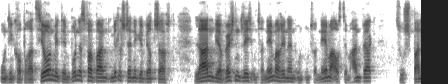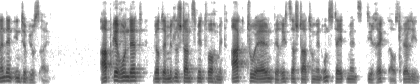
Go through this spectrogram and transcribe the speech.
und in Kooperation mit dem Bundesverband Mittelständige Wirtschaft laden wir wöchentlich Unternehmerinnen und Unternehmer aus dem Handwerk zu spannenden Interviews ein. Abgerundet wird der Mittelstandsmittwoch mit aktuellen Berichterstattungen und Statements direkt aus Berlin.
